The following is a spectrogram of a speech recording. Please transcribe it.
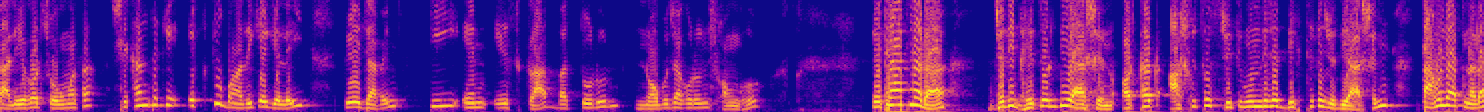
কালিয়াগড় চৌমাথা, সেখান থেকে একটু বাঁদিকে গেলেই পেয়ে যাবেন টিএনএস ক্লাব বা তরুণ নবজাগরণ সংঘ। এটা আপনারা যদি ভেতর দিয়ে আসেন, অর্থাৎ আশুতোষ স্মৃতি মন্দিরের দিক থেকে যদি আসেন, তাহলে আপনারা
